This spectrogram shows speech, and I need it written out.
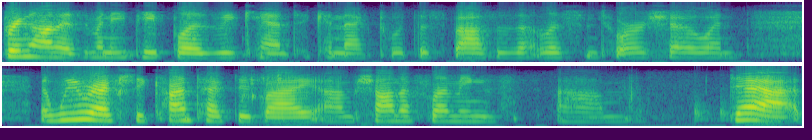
bring on as many people as we can to connect with the spouses that listen to our show. And and we were actually contacted by um, Shauna Fleming's um, dad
